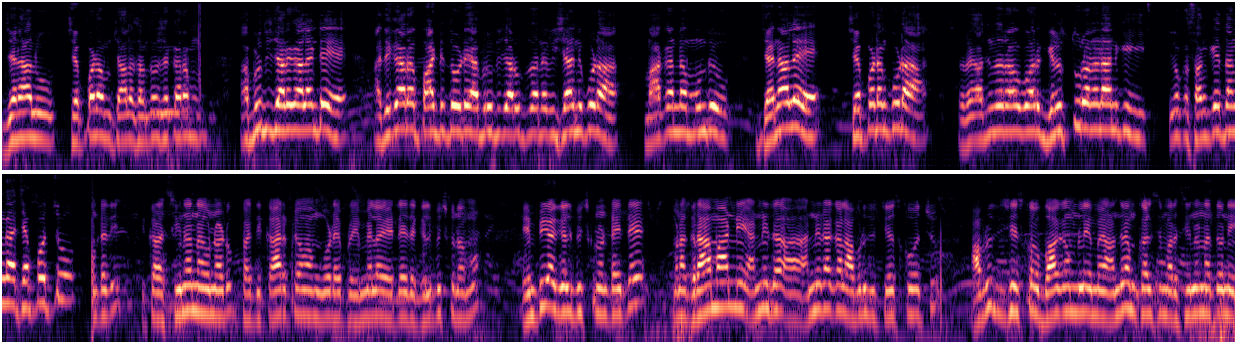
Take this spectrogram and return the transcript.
జనాలు చెప్పడం చాలా సంతోషకరం. అభివృద్ధి జరగాలంటే అధికార పార్టీతోటే అభివృద్ధి జరుగుతుందన్న విషయాన్ని కూడా మాకన్నా ముందు జనాలే చెప్పడం కూడా రాజేంద్రరావు గారు గెలుస్తూ అనడానికి ఇది ఒక సంకేతంగా చెప్పొచ్చు. ఉంటుంది. ఇక్కడ సీనన్న ఉన్నాడు. ప్రతి కార్యక్రమం కూడా ఇప్పుడు ఎమ్మెల్యే ఎట్లయితే గెలిపించుకున్నామో ఎంపీగా గెలిపించుకున్నట్టయితే మన గ్రామాన్ని అన్ని అన్ని రకాల అభివృద్ధి చేసుకోవచ్చు. అభివృద్ధి చేసుకో భాగంలో మేము అందరం కలిసి మరి సీనన్నతోని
